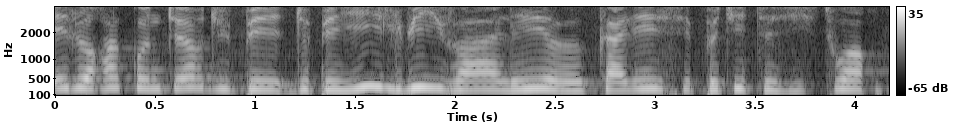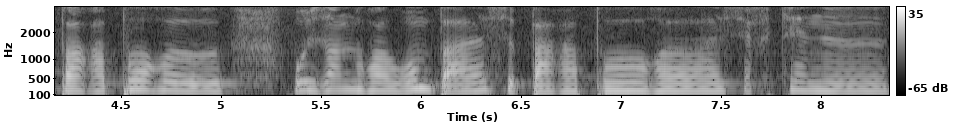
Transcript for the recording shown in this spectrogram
Et le raconteur du pays, de pays, lui, va aller euh, caler ses petites histoires par rapport euh, aux endroits où on passe, par rapport euh, à certaines,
